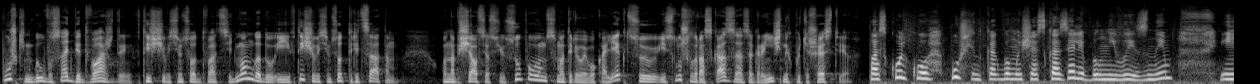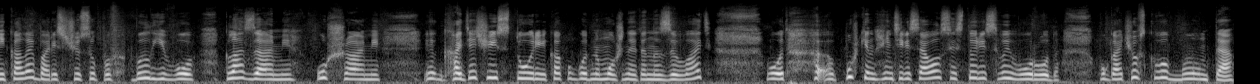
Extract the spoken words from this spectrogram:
Пушкин был в усадьбе дважды, в 1827 году и в 1830. Он общался с Юсуповым, смотрел его коллекцию и слушал рассказы о заграничных путешествиях. Поскольку Пушкин, как бы мы сейчас сказали, был невыездным, и Николай Борисович Юсупов был его глазами, ушами, э, ходячей историей, как угодно можно это называть. Вот. Э, Пушкин интересовался историей своего рода, Пугачевского бунта,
